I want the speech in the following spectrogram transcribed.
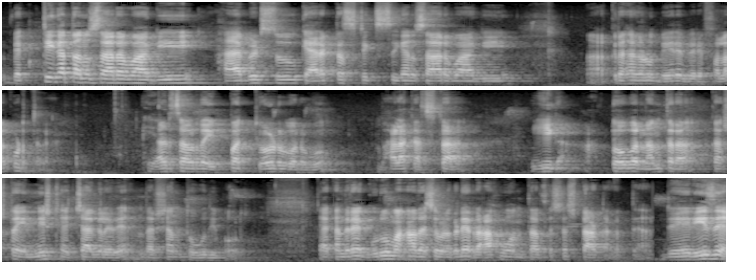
ವ್ಯಕ್ತಿಗತ ಅನುಸಾರವಾಗಿ ಹ್ಯಾಬಿಟ್ಸು ಕ್ಯಾರೆಕ್ಟರಿಸ್ಟಿಕ್ಸ್ಗೆ ಅನುಸಾರವಾಗಿ ಗ್ರಹಗಳು ಬೇರೆ ಬೇರೆ ಫಲ ಕೊಡ್ತವೆ. ಎರಡು ಸಾವಿರದ ಇಪ್ಪತ್ತೇಳರವರೆಗೂ ಬಹಳ ಕಷ್ಟ. ಈಗ ಅಕ್ಟೋಬರ್ ನಂತರ ಕಷ್ಟ ಇನ್ನಿಷ್ಟು ಹೆಚ್ಚಾಗಲಿದೆ. ದರ್ಶನ್ ತೂಗುದೀಪ್ ಅವರು. ಯಾಕಂದರೆ ಗುರು ಮಹಾದಶೆ ಒಳಗಡೆ ರಾಹು ಅಂತ ದಶ ಸ್ಟಾರ್ಟ್ ಆಗುತ್ತೆ. There is a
